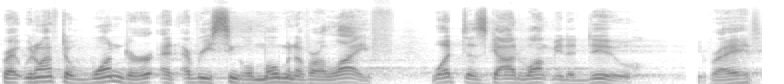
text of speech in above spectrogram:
right, we don't have to wonder at every single moment of our life, what does God want me to do, right?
